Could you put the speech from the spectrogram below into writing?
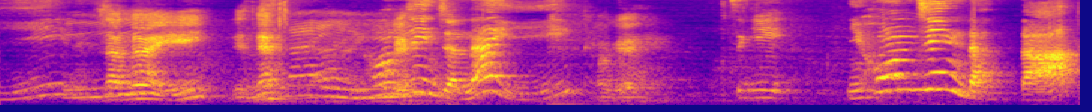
いい。じゃないですね。日本人じゃない？OK。次。日本人だった？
